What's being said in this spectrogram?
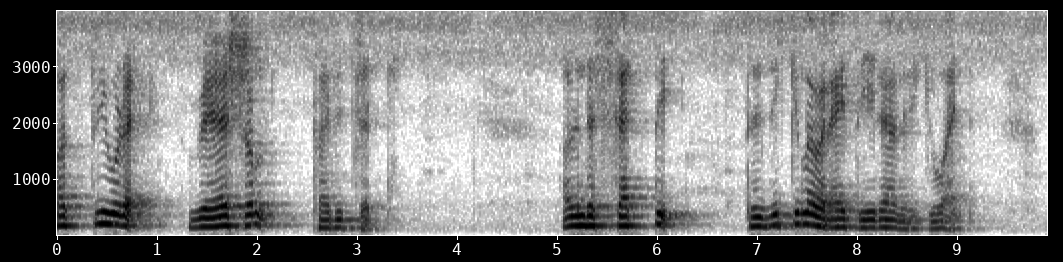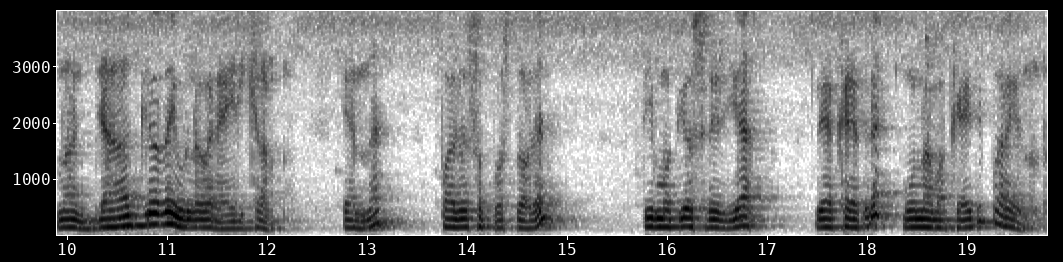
ഭക്തിയുടെ വേഷം ധരിച്ച് അതിന്റെ ശക്തി ത്യജിക്കുന്നവരായി തീരാതിരിക്കുവാൻ നാം ജാഗ്രതയുള്ളവരായിരിക്കണം എന്ന് പൗലോസപ്പോസ്തോലൻ തിമോത്തിയോസിന് എഴുതിയ ലേഖനത്തിൽ മൂന്നാം അധ്യായത്തിൽ പറയുന്നുണ്ട്.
